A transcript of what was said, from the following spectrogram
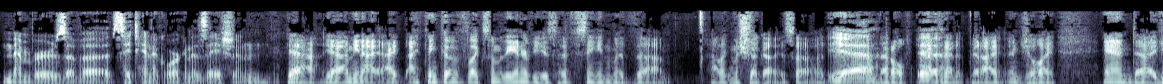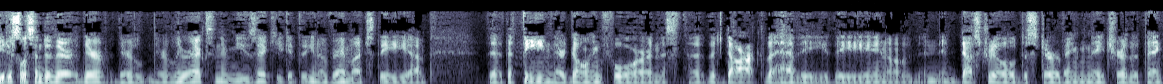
members of a satanic organization. Yeah, yeah. I mean, I, I, I think of like some of the interviews I've seen with, um, uh, like Meshuggah is a, a Yeah, metal yeah. act that, that I enjoy. And, uh, if you just listen to their, their, their, their lyrics and their music, you get the, you know, very much the, uh, the, the theme they're going for and this, the, the dark, the heavy, the, you know, industrial, disturbing nature of the thing.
